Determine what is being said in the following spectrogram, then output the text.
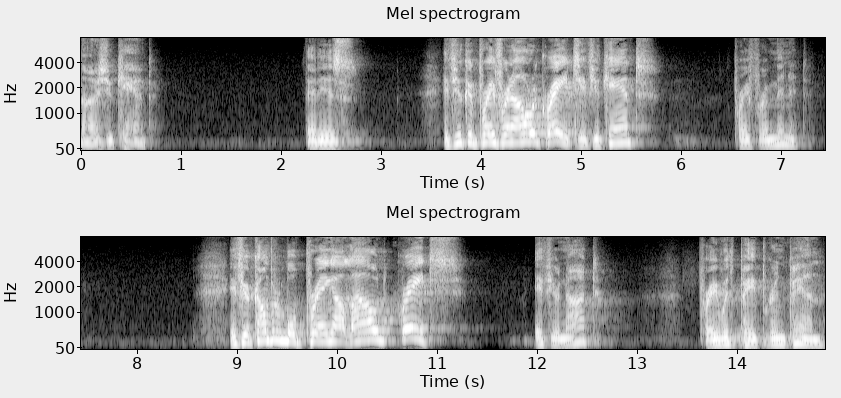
not as you can't. That is, if you can pray for an hour, great. If you can't, pray for a minute. If you're comfortable praying out loud, great. If you're not, pray with paper and pen.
